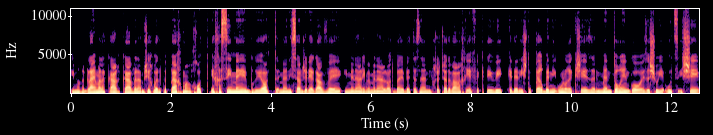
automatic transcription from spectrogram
עם הרגליים על הקרקע ולהמשיך ולטפח מערכות יחסים אה, בריאות. מהניסיון שלי, אגב, אה, עם מנהלים ומנהלות בהיבט הזה, אני חושבת שהדבר הכי אפקטיבי כדי להשתפר בניהול רגשי זה מנטורינג או איזשהו ייעוץ אישי,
